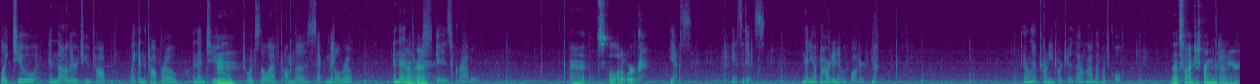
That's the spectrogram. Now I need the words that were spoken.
like two in the other two top, like in the top row, and then 2 Mhm. towards the left on the sec- middle row, and then Okay. the rest is gravel. It's a lot of work. Yes. Yes, it is. And then you have to harden it with water. I only have 20 torches. I don't have that much coal. That's fine. Just bring them down here.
